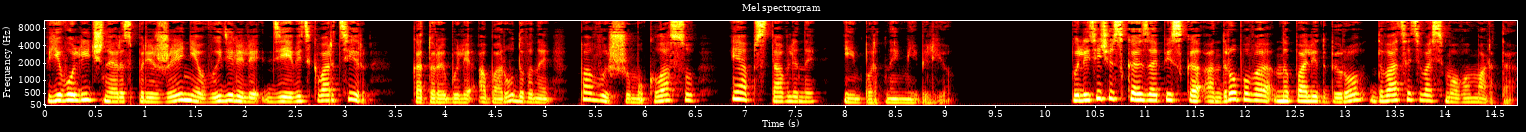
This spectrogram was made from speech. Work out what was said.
в его личное распоряжение выделили 9 квартир, которые были оборудованы по высшему классу и обставлены импортной мебелью. Политическая записка Андропова на Политбюро 28 марта.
